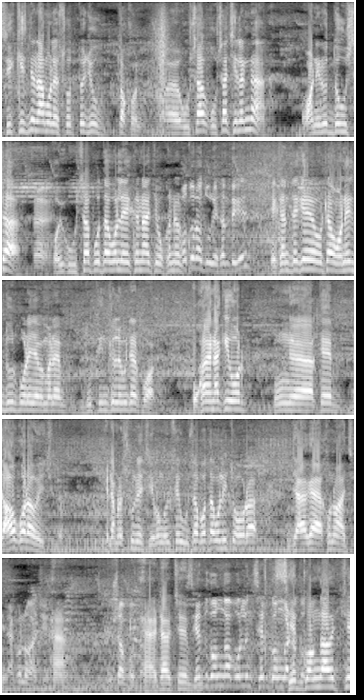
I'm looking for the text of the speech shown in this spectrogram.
শ্রীকৃষ্ণের আমলে সত্যযুগ তখন। উষা উষা ছিলেন না? অনিরুদ্ধ উষা হ্যাঁ। ওই উষা পোতা বলে এখানে আছে ওখানে কতটা দূর? এখান থেকে? এখান থেকে ওটা অনেক দূর পড়ে যাবে মানে দু তিন কিলোমিটার পর। ওখানে নাকি ওর কে দাহ করা হয়েছিল। এটা আমরা শুনেছি এবং ওই সেই উষাপতা বলেই চওড়া জায়গা এখনও আছে। এখনও আছে? হ্যাঁ। হ্যাঁ এটা হচ্ছে শ্বেত গঙ্গা বললেন শ্বেত গঙ্গা শ্বেত গঙ্গা হচ্ছে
